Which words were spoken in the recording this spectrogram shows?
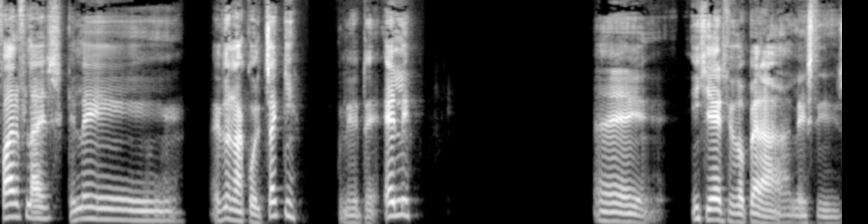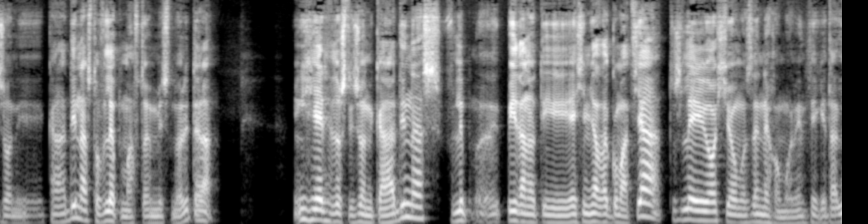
Fireflies και λέει εδώ ένα κοριτσάκι που λέγεται Έλλη. Ε, είχε έρθει εδώ πέρα λέει στη ζώνη καραντίνας, το βλέπουμε αυτό εμείς νωρίτερα. Είχε έρθει εδώ στη ζώνη καραντίνας, είδαν ότι έχει μια δαγκωματιά, τους λέει: Όχι όμως, δεν έχω μολυνθεί κτλ.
